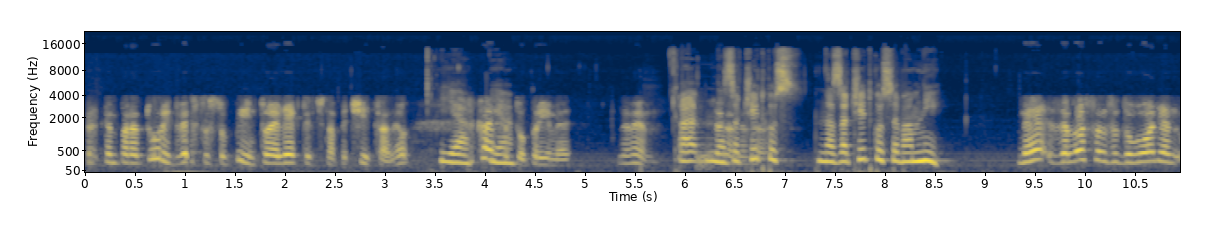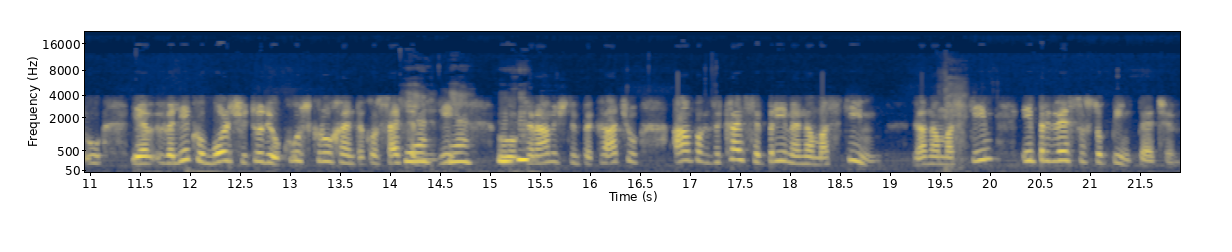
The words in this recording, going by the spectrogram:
pri temperaturi 200 stopinj, to je električna pečica. Ne? Ja, Zakaj ja. se to prime? Ne vem. A, ne, na, ne. začetku, s- na začetku se vam ni. Ne, zelo sem zadovoljen, v, je veliko boljši tudi okus kruha in tako saj se Ja, mi zdi ja, v mhm. keramičnem pekaču, ampak zakaj se prime namastim? Ga namastim in pri 200 stopinj pečem.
